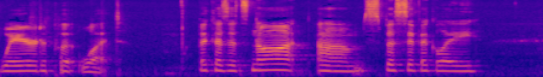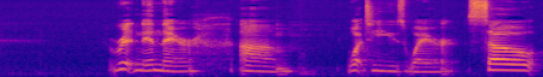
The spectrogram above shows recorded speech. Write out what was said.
where to put what because it's not um, specifically written in there um, what to use where. So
